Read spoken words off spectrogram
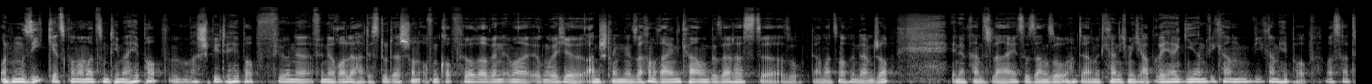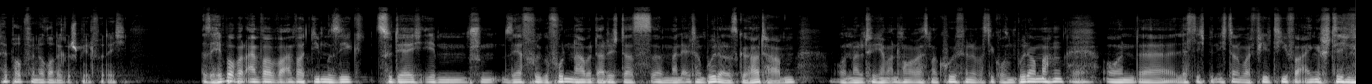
Und Musik, jetzt kommen wir mal zum Thema Hip-Hop. Was spielte Hip-Hop für eine, für eine Rolle? Hattest du das schon auf dem Kopfhörer, wenn immer irgendwelche anstrengenden Sachen reinkamen und gesagt hast, äh, also damals noch in deinem Job, in der Kanzlei, zu sagen, so, damit kann ich mich abreagieren. Wie kam, wie kam Hip-Hop? Was hat Hip-Hop für eine Rolle gespielt für dich? Also Hip-Hop hat einfach, war einfach die Musik, zu der ich eben schon sehr früh gefunden habe, dadurch, dass äh, meine älteren Brüder das gehört haben. Und man natürlich am Anfang auch erstmal cool findet, was die großen Brüder machen. Und äh, letztlich bin ich dann aber viel tiefer eingestiegen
